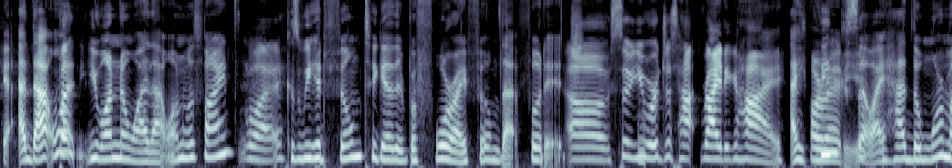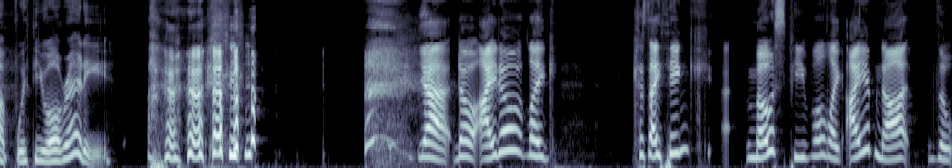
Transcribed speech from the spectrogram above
yeah, uh, that one, you want to know why that one was fine? Why? Because we had filmed together before I filmed that footage. Oh, so you were just ha- riding high. I think so. I had the warm up with you already. yeah, no, I don't like cuz I think uh, most people like I am not the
